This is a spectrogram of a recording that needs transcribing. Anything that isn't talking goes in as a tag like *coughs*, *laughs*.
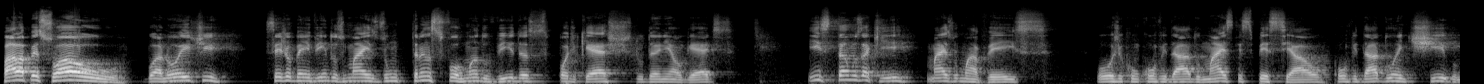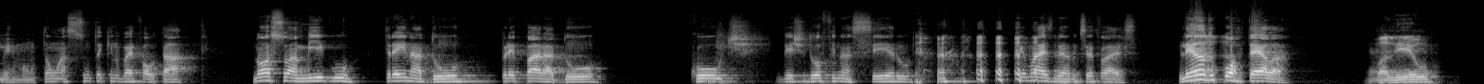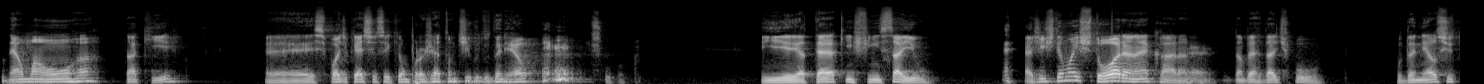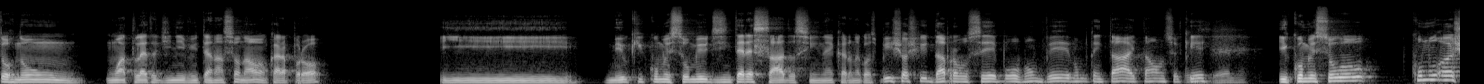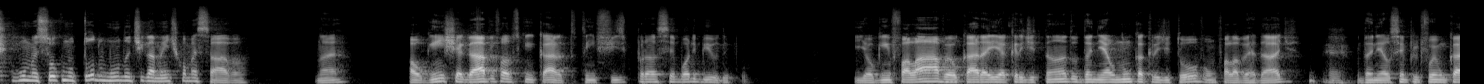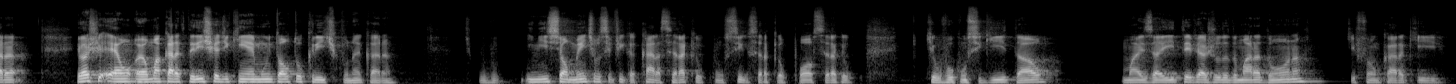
Fala pessoal, boa noite. Sejam bem-vindos a mais um Transformando Vidas podcast do Daniel Guedes. E estamos aqui mais uma vez, hoje com um convidado mais que especial, convidado antigo, meu irmão. Então, um assunto aqui não vai faltar. Nosso amigo, treinador, preparador, coach, investidor financeiro. O *laughs* que mais, Leandro, que você faz? Leandro Ah. Portela. Valeu, é uma honra estar aqui. É, esse podcast eu sei que é um projeto antigo do Daniel. *coughs* Desculpa. E até que enfim saiu. A gente tem uma história, né, cara? É. Na verdade, tipo, o Daniel se tornou um, um atleta de nível internacional, é um cara pró. E meio que começou meio desinteressado, assim, né, cara? O negócio, bicho, acho que dá pra você, pô, vamos ver, vamos tentar e tal, não sei o quê. É, né? E começou como eu acho que começou como todo mundo antigamente começava, né? Alguém chegava e falava assim, cara, tu tem físico pra ser bodybuilder, pô. E alguém falava, o cara ia acreditando, o Daniel nunca acreditou, vamos falar a verdade. É. O Daniel sempre foi um cara. Eu acho que é, é uma característica de quem é muito autocrítico, né, cara? Tipo, inicialmente você fica, cara, será que eu consigo? Será que eu posso? Será que eu, que eu vou conseguir e tal? Mas aí teve a ajuda do Maradona, que foi um cara que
